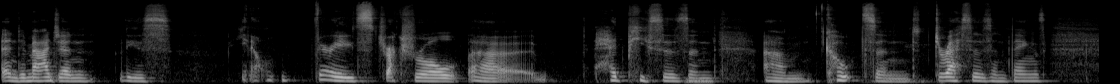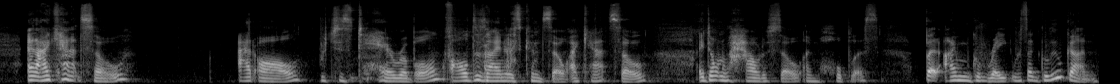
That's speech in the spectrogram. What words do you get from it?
and imagine these, you know, very structural uh, headpieces and um, coats and dresses and things, and I can't sew at all, which is terrible. All designers can sew. I can't sew. I don't know how to sew. I'm hopeless. But I'm great with a glue gun.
